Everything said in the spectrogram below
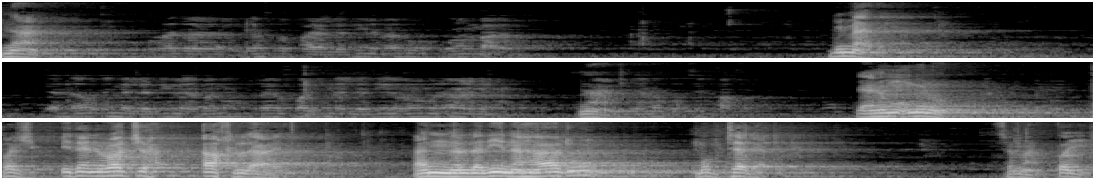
نعم. وهذا يصدق على الذين ماتوا ومن بعدهم لماذا؟ لأنه إن الذين آمنوا لا يقال إن الذين آمنوا من آمن منهم. نعم. لأنهم مؤمنون. طيب إذا يرجح آخر الآية. أن الذين هادوا مبتدأ. تمام. طيب.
